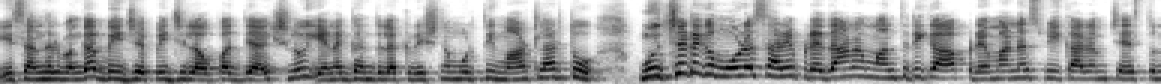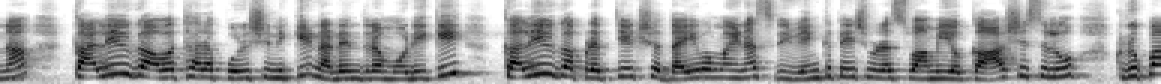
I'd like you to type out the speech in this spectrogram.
ఈ సందర్భంగా బీజేపీ జిల్లా ఉపాధ్యక్షులు ఎనగందుల కృష్ణమూర్తి మాట్లాడుతూ ముచ్చటగా మూడోసారి ప్రధాన మంత్రిగా ప్రమాణ స్వీకారం చేస్తున్న కలియుగ అవతార పురుషునికి నరేంద్ర మోడీకి కలియుగ ప్రత్యక్ష దైవమైన శ్రీ వెంకటేశ్వర స్వామి యొక్క ఆశీస్సులు కృపా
